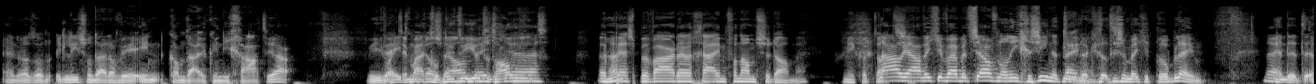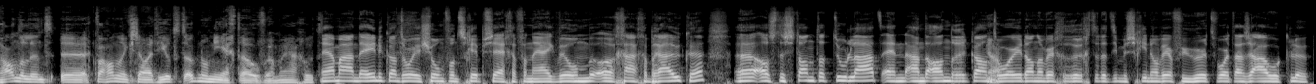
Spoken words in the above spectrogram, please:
En dat Linson daar dan weer in kan duiken in die gaten. Ja, wie Wordt weet. Maar tot nu toe hield het handelt. Het Huh? best bewaarde geheim van Amsterdam, hè? Nou ja, weet je, we hebben het zelf nog niet gezien natuurlijk. Nee. Dat is een beetje het probleem. Nee. En het handelend, eh, qua handelingssnelheid hield het ook nog niet echt over. Maar ja, goed. Ja, maar aan de ene kant hoor je John van Schip zeggen van... Nou ja, ik wil hem eh, gaan gebruiken eh, als de stand dat toelaat. En aan de andere kant Ja. hoor je dan alweer geruchten... dat hij misschien alweer verhuurd wordt aan zijn oude club.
